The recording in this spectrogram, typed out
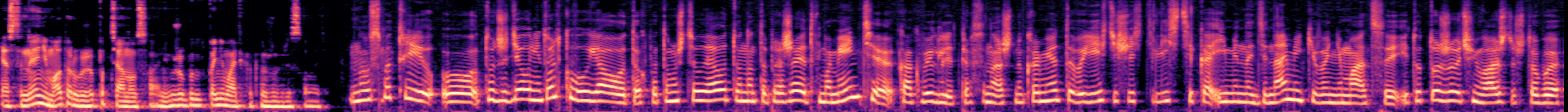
И остальные аниматоры уже подтянутся, они уже будут понимать, как нужно рисовать. Ну смотри, тут же дело не только в layout ах, потому что layout он отображает в моменте, как выглядит персонаж, но кроме этого есть еще стилистика именно динамики в анимации, и тут тоже очень важно, чтобы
